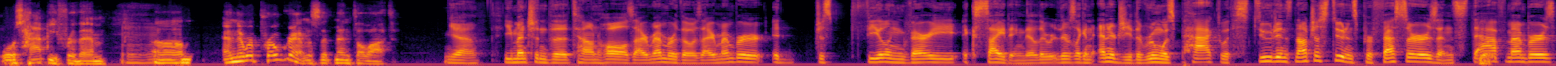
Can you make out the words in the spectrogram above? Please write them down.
was happy for them. Mm-hmm. Um, and there were programs that meant a lot. Yeah, you mentioned the town halls. I remember those. I remember it just feeling very exciting. There, there, was like an energy. The room was packed with students, not just students, professors and staff members,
